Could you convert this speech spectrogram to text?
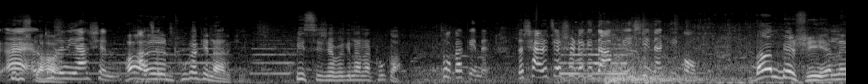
আহ, 30 টা, ধরে। নিয়ে আসেন। হ্যাঁ আচ্ছা। ঠুকা কিনা আর কি। পিস হিসেবে কিনা না ঠুকা। থোকা কেনেন। তা সাড়ে চারশো টাকা দাম বেশি নাকি কম? দাম বেশি এলে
